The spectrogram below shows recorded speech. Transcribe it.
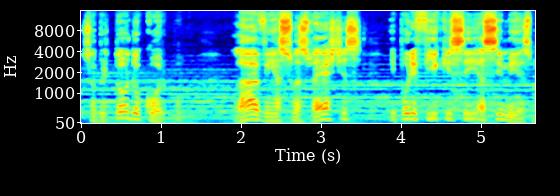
sobre todo o corpo. Lavem as suas vestes e purifiquem-se a si mesmo.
